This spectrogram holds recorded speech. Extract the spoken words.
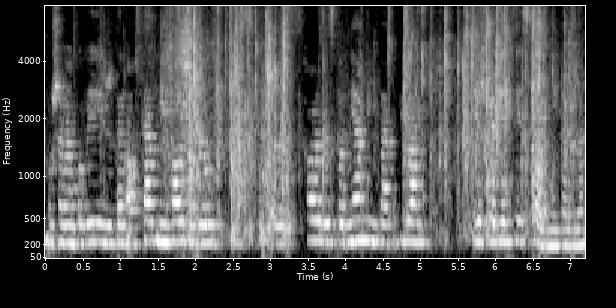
Muszę Wam powiedzieć, że ten ostatni haul był z- z ze spodniami i nakupiłam jeszcze więcej spodni, także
